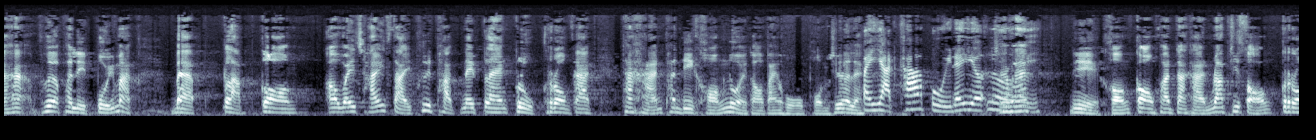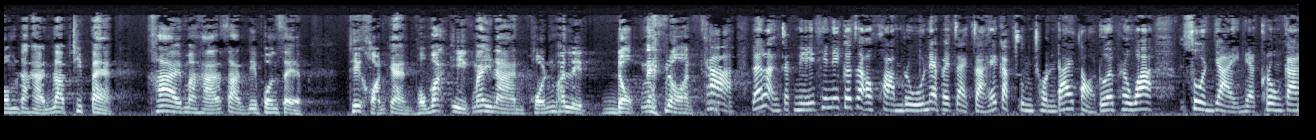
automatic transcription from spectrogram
นะฮะเพื่อผลิตปุ๋ยหมักแบบกลับกองเอาไว้ใช้ใส่พืชผักในแปลงปลูกโครงการทหารพันธุ์ดีของหน่วยต่อไปโอ้โหผมเชื่อเลย ประหยัดค่าปุ๋ยได้เยอะเลใช่ไหมยนี่ของกองพันทหารราบที่ 2 กรมทหารราบที่ 8 ค่ายมหาศักดิพลเสพ ที่ขอนแก่น ผมว่าอีกไม่นานผลผลิตดกแน่นอน ค่ะ และหลังจากนี้ที่นี่ก็จะเอาความรู้เนี่ยไปแจกจ่ายให้กับชุมชนได้ต่อด้วย เพราะว่าส่วนใหญ่เนี่ยโครงการ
